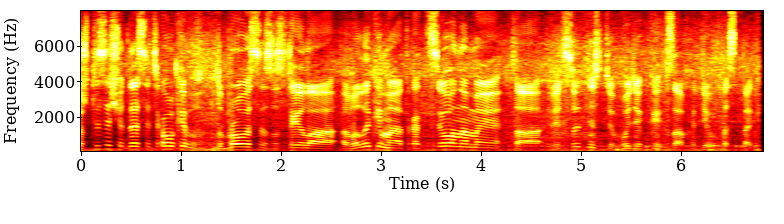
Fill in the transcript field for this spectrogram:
Тож 1010 років добровися зустріла великими атракціонами та відсутністю будь-яких заходів безпеки.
